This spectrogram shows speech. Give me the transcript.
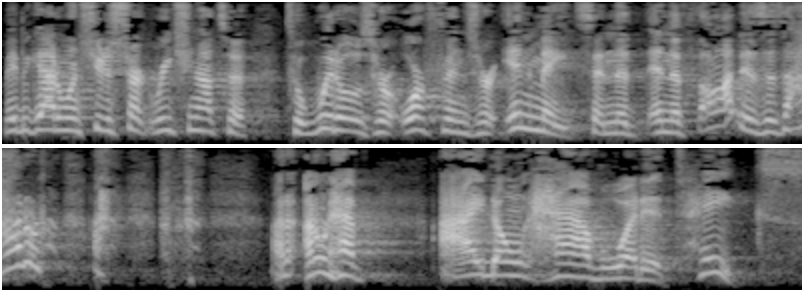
Maybe God wants you to start reaching out to, to widows or orphans or inmates. And the, and the thought is, is I don't, I, I don't have, I don't have what it takes.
